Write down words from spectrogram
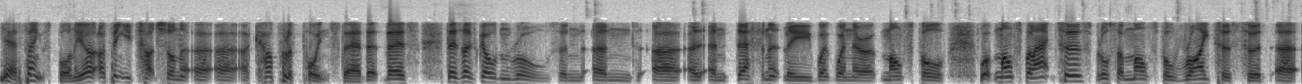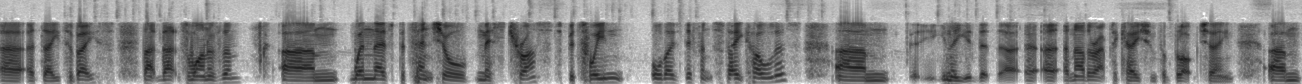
Yeah, thanks, Bonnie. I think you touched on a, a, a, couple of points there. That there's there's those golden rules, and and uh, and definitely when, when, there are multiple well, multiple actors, but also multiple writers to a, a, database. That that's one of them. Um, when there's potential mistrust between all those different stakeholders. Um, you know, you, uh, uh, another application for blockchain. Um,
